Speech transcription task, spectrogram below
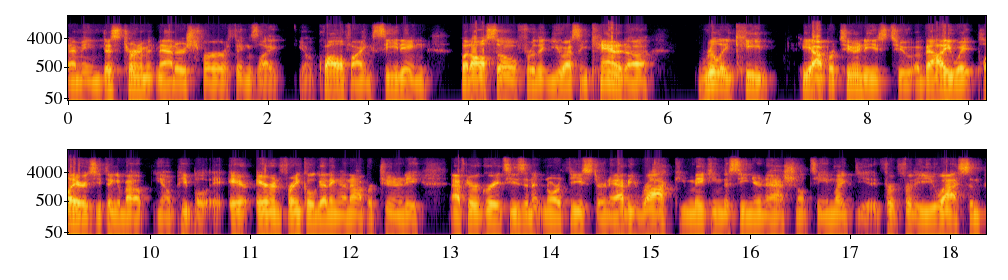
I mean, this tournament matters for things like, you know, qualifying seeding, but also for the US and Canada, really key key opportunities to evaluate players. You think about, you know, people, Aerin Frankel getting an opportunity after a great season at Northeastern, Abby Roque making the senior national team, like for, for the U.S. and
